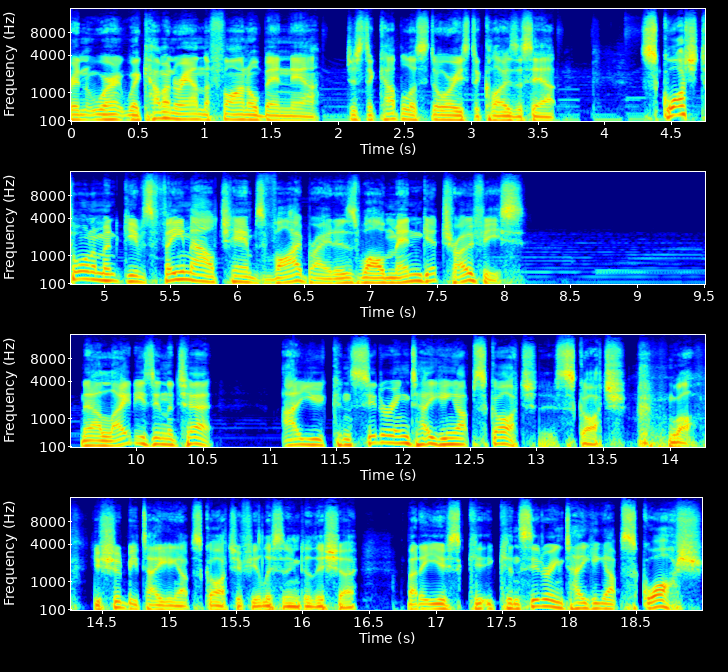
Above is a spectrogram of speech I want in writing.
in, we're, we're coming around the final bend now. Just a couple of stories to close us out. Squash tournament gives female champs vibrators while men get trophies. Now, ladies in the chat, are you considering taking up scotch? Scotch. Well, you should be taking up scotch if you're listening to this show. But are you considering taking up squash?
